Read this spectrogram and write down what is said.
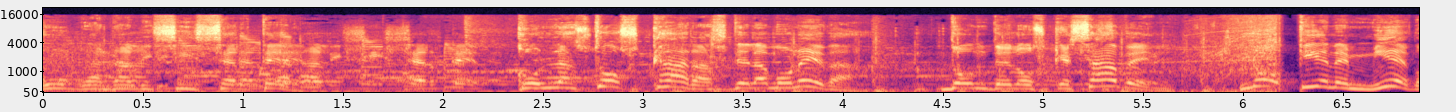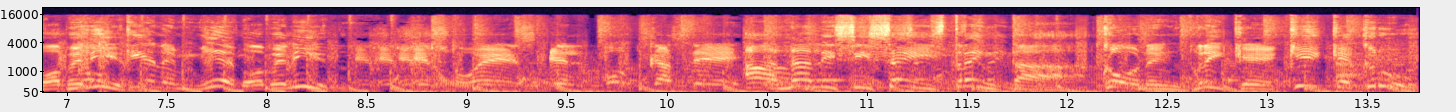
Un análisis certero, Con las dos caras de la moneda. Donde los que saben no tienen miedo a venir. tienen miedo a venir. Esto es el podcast de Análisis 630 con Enrique Quique Cruz.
